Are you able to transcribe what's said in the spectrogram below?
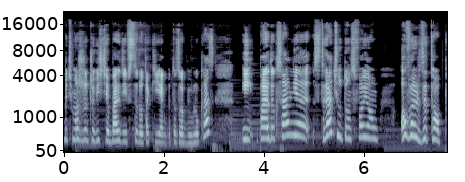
być może rzeczywiście bardziej w stylu taki, jakby to zrobił Lucas. I paradoksalnie stracił tą swoją over the top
